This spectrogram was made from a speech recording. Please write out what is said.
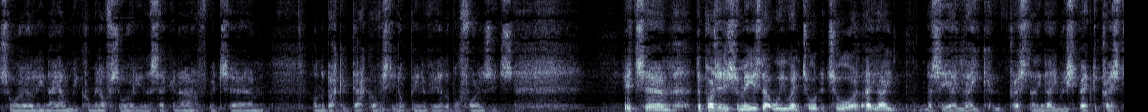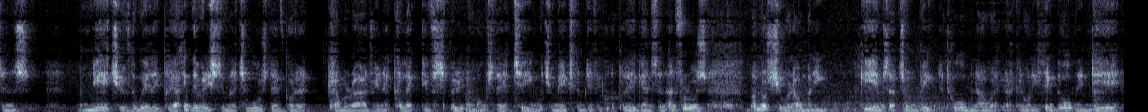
so early, Nyambi coming off so early in the second half, but um, on the back of Dack obviously not being available for us, it's it's um, the positives for me is that we went toe to toe. I, I I say I like Preston. I think I respect Preston's nature of the way they play. I think they're very similar to us. They've got a camaraderie and a collective spirit amongst their team, which makes them difficult to play against. And, and for us, I'm not sure how many games that's unbeaten at home now. I, I can only think the opening day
